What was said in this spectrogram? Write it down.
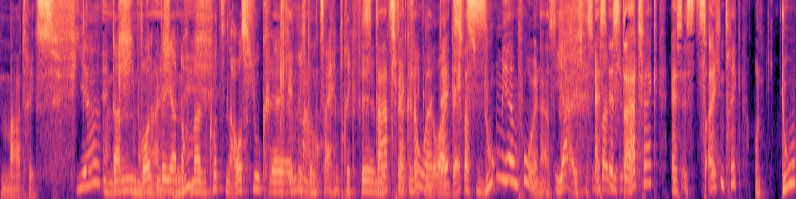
Matrix 4. Im Dann Kino wollten wir ja noch nicht. mal einen kurzen Ausflug äh, Genau. Richtung Zeichentrickfilm. Star mit Trek, Lower, Decks, was du mir empfohlen hast. Ja, ich- ich es ist Star Trek, es ist Zeichentrick und du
